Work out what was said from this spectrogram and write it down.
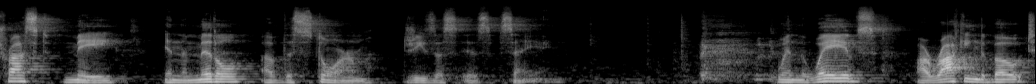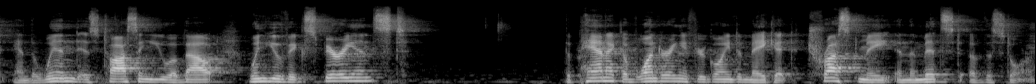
Trust me in the middle of the storm, Jesus is saying. When the waves are rocking the boat and the wind is tossing you about, when you've experienced the panic of wondering if you're going to make it, trust me in the midst of the storm.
